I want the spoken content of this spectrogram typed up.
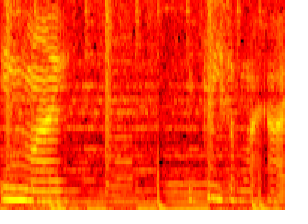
in my the crease of my eye.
